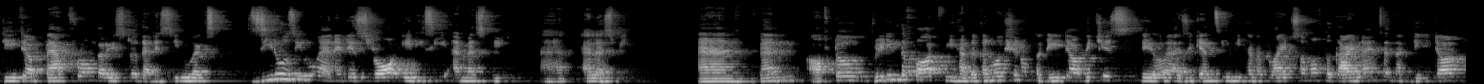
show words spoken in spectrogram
data back from the register that is 0x00 and it is raw ADC MSB and LSB. And then after reading the part, we have the conversion of the data, which is here. As you can see, we have applied some of the guidelines and the data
